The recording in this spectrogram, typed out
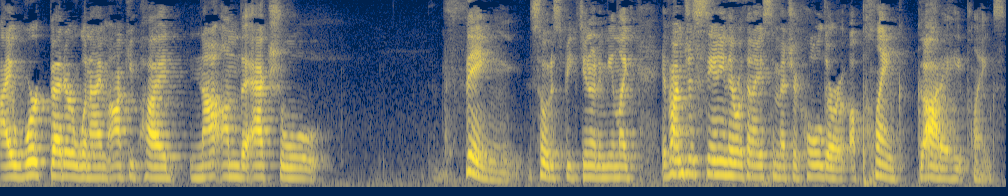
I work better when I'm occupied not on the actual thing, so to speak. Do you know what I mean? Like if I'm just standing there with an isometric hold or a plank, God, I hate planks.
